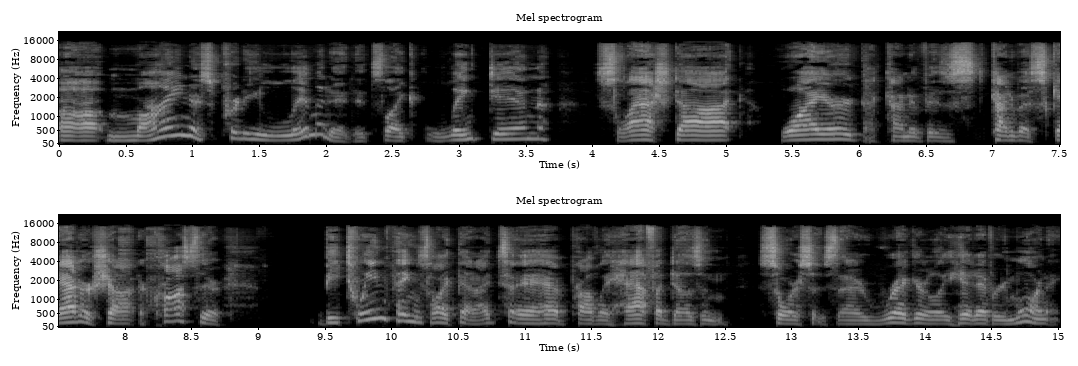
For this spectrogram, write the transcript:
uh, mine is pretty limited. It's like LinkedIn, Slashdot, Wired, that kind of is kind of a scatter shot across there. Between things like that, I'd say I have probably half a dozen sources that I regularly hit every morning.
